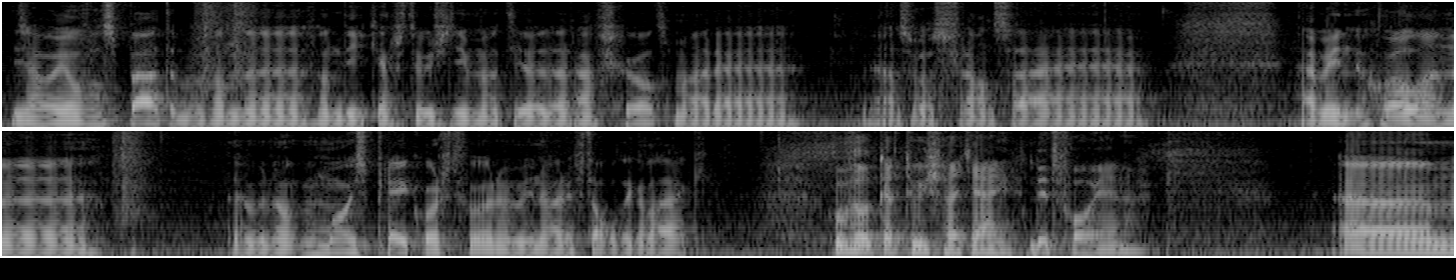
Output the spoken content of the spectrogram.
die zou heel veel spijt hebben van, eh, van die cartouche die Mathieu daar afschoot. Maar ja, zoals Frans zei, hij, wint nog wel. En daar hebben we ook een mooi spreekwoord voor. Een winnaar heeft altijd gelijk. Hoeveel cartouche had jij dit voorjaar? Ehm,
